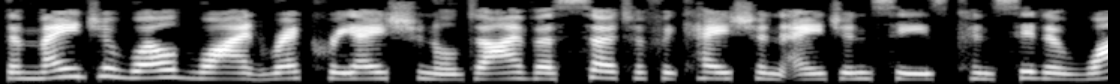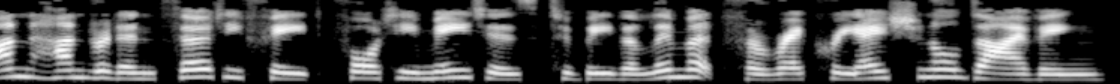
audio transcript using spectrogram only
The major worldwide recreational diver certification agencies consider 130 feet 40 meters to be the limit for recreational diving.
